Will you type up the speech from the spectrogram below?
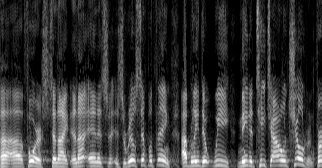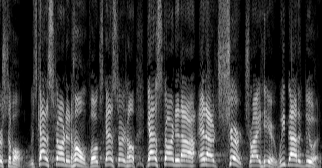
uh, uh, for us tonight, and, I, and it's, it's a real simple thing. I believe that we need to teach our own children, first of all. It's got to start at home, folks. Got to start at home. Got to start at our, at our church right here. We've got to do it.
